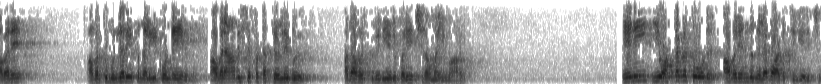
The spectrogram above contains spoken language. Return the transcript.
അവരെ അവർക്ക് മുന്നറിയിപ്പ് നൽകിക്കൊണ്ടേയിരുന്നു. അവരാവശ്യപ്പെട്ട തെളിവ് അത് അവർക്ക് വലിയൊരു പരീക്ഷണമായി മാറി. ഇനി ഈ ഒട്ടകത്തോട് അവരെന്ത് നിലപാട് സ്വീകരിച്ചു?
